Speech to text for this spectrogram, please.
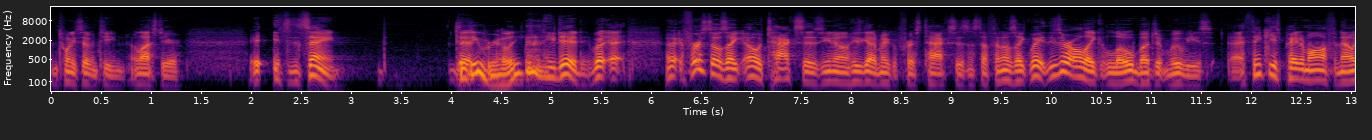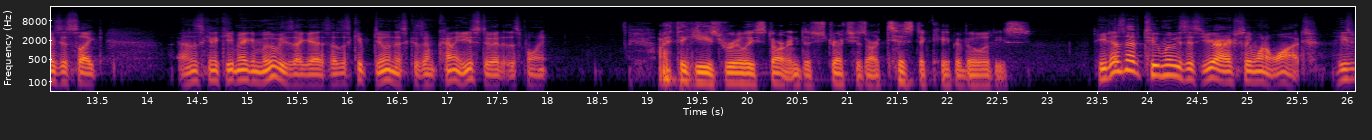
in 2017 or last year. It, it's insane. Did he really? he did, but uh, at first I was like, "Oh, taxes." You know, he's got to make up for his taxes and stuff. And I was like, "Wait, these are all like low budget movies." I think he's paid him off, and now he's just like, "I'm just gonna keep making movies. I guess I'll just keep doing this because I'm kind of used to it at this point." I think he's really starting to stretch his artistic capabilities. He does have two movies this year I actually want to watch. He's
